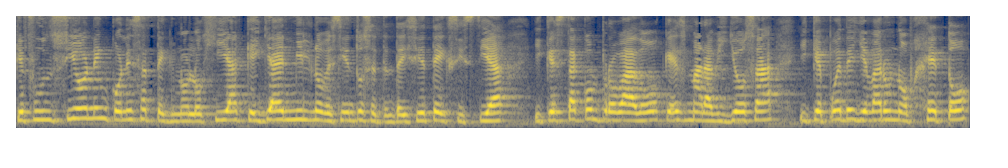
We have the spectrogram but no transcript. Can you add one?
que funcionen con esa tecnología que ya en 1977 existía y que está comprobado que es maravillosa y que puede llevar un objeto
